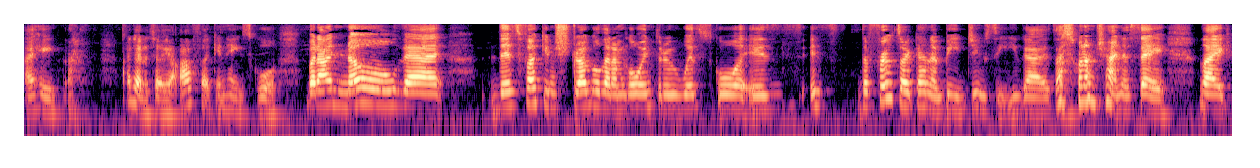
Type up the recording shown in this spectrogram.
I hate, I gotta tell y'all, I fucking hate school. But I know that this fucking struggle that I'm going through with school is, is, the fruits are gonna be juicy, you guys. That's what I'm trying to say. Like,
